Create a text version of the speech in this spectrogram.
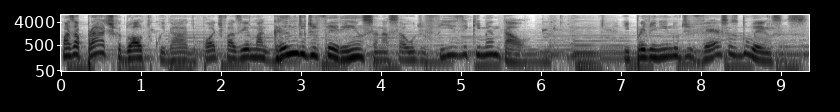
Mas a prática do autocuidado pode fazer uma grande diferença na saúde física e mental e prevenindo diversas doenças.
